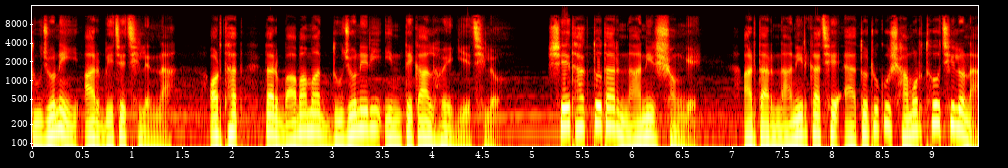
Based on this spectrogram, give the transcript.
দুজনেই আর বেঁচে ছিলেন না। অর্থাৎ তার বাবা মা দুজনেরই ইন্তেকাল হয়ে গিয়েছিল। সে থাকত তার নানির সঙ্গে। আর তার নানির কাছে এতটুকু সামর্থ্যও ছিল না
